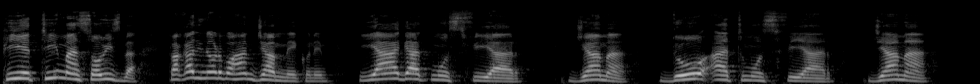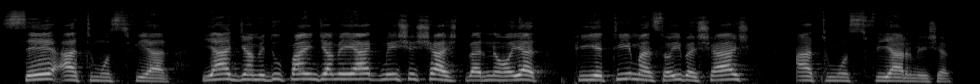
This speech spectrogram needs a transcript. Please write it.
پی تی مساوی به فقط اینا رو با هم جمع می‌کنیم. یک اتمسفیر جمع دو اتمسفیر جمع سه اتمسفیر. یک جمع دو پنج جمع یک میشه شش. بر نهایت پی تی مساوی به شش اتمسفیر میشه.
